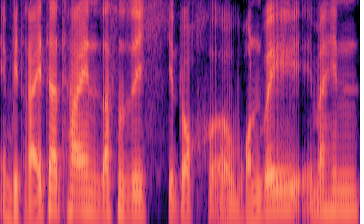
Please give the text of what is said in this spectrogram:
MP3-Dateien lassen sich jedoch äh, One-Way immerhin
